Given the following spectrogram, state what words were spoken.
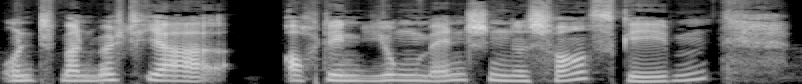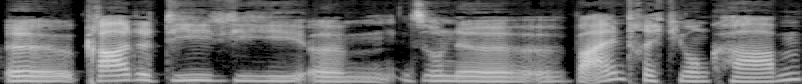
Und man möchte ja auch den jungen Menschen eine Chance geben. Äh, Gerade die, die ähm, so eine Beeinträchtigung haben,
